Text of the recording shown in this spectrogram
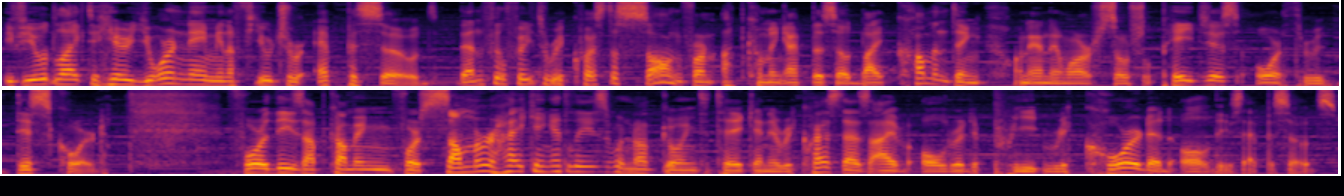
If you would like to hear your name in a future episode, then feel free to request a song for an upcoming episode by commenting on any of our social pages or through Discord for these upcoming for summer hiking at least we're not going to take any requests as i've already pre-recorded all these episodes.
